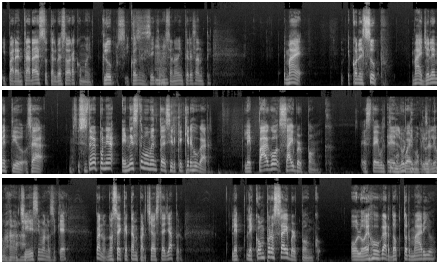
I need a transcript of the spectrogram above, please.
y para entrar a esto, tal vez ahora como en clubs y cosas así, que me suena interesante. Mae, con el sub, mae, yo le he metido, o sea, si usted me pone en este momento a decir que quiere jugar, le pago Cyberpunk, este último El juego. último que el salió. último, ajá, Ajá. chidísimo, no sé qué. Bueno, no sé qué tan parchado esté allá, pero le, le compro Cyberpunk o lo dejo jugar Doctor Mario.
